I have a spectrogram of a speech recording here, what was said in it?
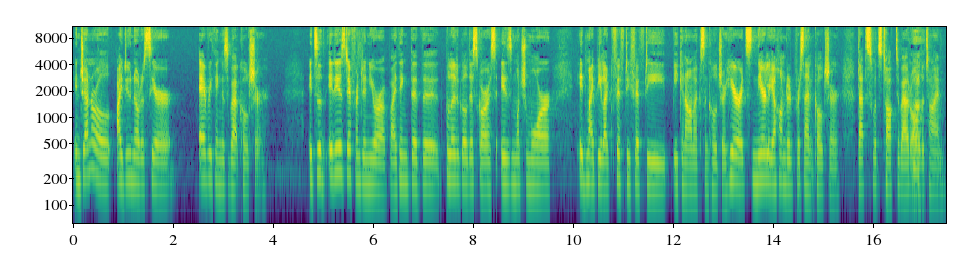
in general, I do notice here everything is about culture it's a, it is different in Europe. I think that the political discourse is much more it might be like 50-50 economics and culture. Here it's nearly 100% culture. That's what's talked about all ah. the time.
